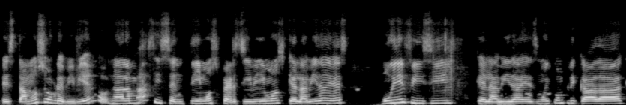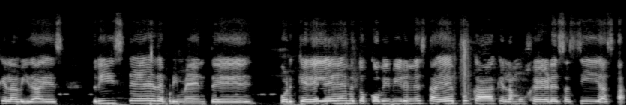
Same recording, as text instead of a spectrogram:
estamos sobreviviendo nada más y sentimos, percibimos que la vida es muy difícil, que la vida es muy complicada, que la vida es triste, deprimente, por qué me tocó vivir en esta época, que la mujer es así, hasta...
